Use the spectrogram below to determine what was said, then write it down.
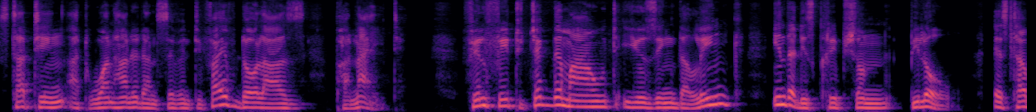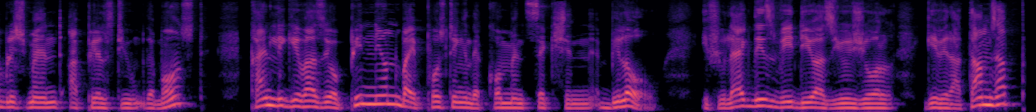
starting at $175 per night. Feel free to check them out using the link in the description below. Establishment appeals to you the most? Kindly give us your opinion by posting in the comment section below. If you like this video as usual, give it a thumbs up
